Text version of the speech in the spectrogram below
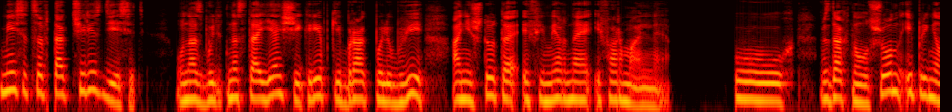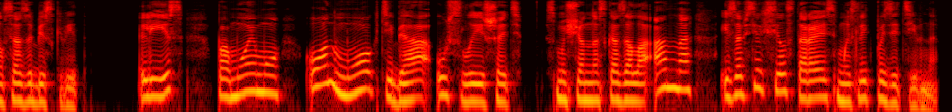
месяцев так через десять. У нас будет настоящий крепкий брак по любви, а не что-то эфемерное и формальное». «Ух!» — вздохнул Шон и принялся за бисквит. «Лис, по-моему, он мог тебя услышать», — смущенно сказала Анна, изо всех сил стараясь мыслить позитивно.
